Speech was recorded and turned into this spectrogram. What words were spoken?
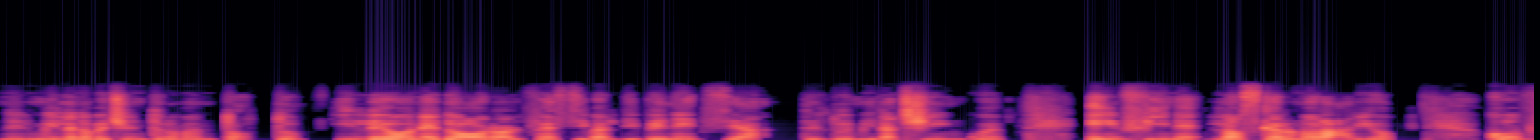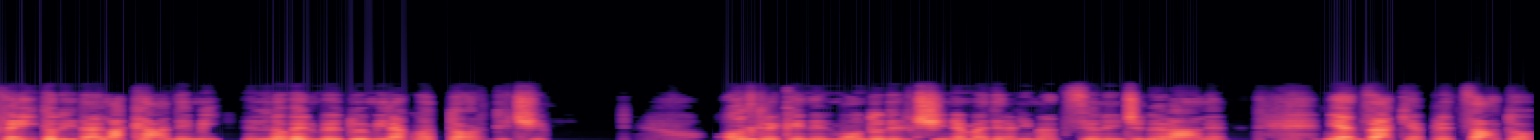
nel 1998, il Leone d'Oro al Festival di Venezia del 2005 e infine l'Oscar onorario, conferitoli dall'Academy nel novembre 2014 oltre che nel mondo del cinema e dell'animazione in generale. Miyazaki è apprezzato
